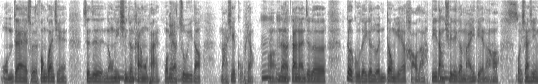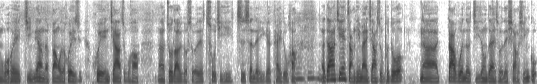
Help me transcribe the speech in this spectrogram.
我们在所谓的封关前，甚至农历新春开红盘，我们要注意到。哪些股票啊？那当然，这个个股的一个轮动也好啦，低档区的一个买点了哈。我相信我会尽量的帮我的会会员家族哈，那做到一个所谓的出奇制胜的一个态度哈。那当然，今天涨停买家数不多，那大部分都集中在所谓的小型股。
